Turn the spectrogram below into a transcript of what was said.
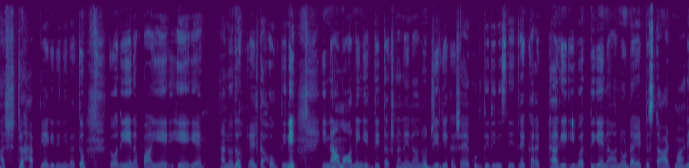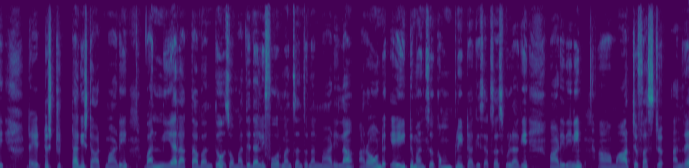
ಅಷ್ಟು ಹ್ಯಾಪಿಯಾಗಿದ್ದೀನಿ ಇವತ್ತು. ಸೊ ಅದೇನಪ್ಪ, ಏ, ಹೇಗೆ? ಅನ್ನೋದು ಹೇಳ್ತಾ ಹೋಗ್ತೀನಿ. ಇನ್ನು ಮಾರ್ನಿಂಗ್ ಎದ್ದಿದ ತಕ್ಷಣವೇ ನಾನು ಜೀರಿಗೆ ಕಷಾಯ ಕುಡ್ದಿದ್ದೀನಿ ಸ್ನೇಹಿತರೆ. ಕರೆಕ್ಟಾಗಿ ಇವತ್ತಿಗೆ ನಾನು ಡಯಟ್ ಸ್ಟಾರ್ಟ್ ಮಾಡಿ, ಡಯಟ್ ಸ್ಟ್ರಿಕ್ಟಾಗಿ ಸ್ಟಾರ್ಟ್ ಮಾಡಿ ಒನ್ ಇಯರ್ ಆಗ್ತಾ ಬಂತು. ಸೊ, ಮಧ್ಯದಲ್ಲಿ ಫೋರ್ ಮಂತ್ಸ್ ಅಂತೂ ನಾನು ಮಾಡಿಲ್ಲ. ಅರೌಂಡ್ ಏಯ್ಟ್ ಮಂತ್ಸು ಕಂಪ್ಲೀಟಾಗಿ ಸಕ್ಸಸ್ಫುಲ್ಲಾಗಿ ಮಾಡಿದ್ದೀನಿ. ಮಾರ್ಚ್ ಫಸ್ಟ್ ಅಂದರೆ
